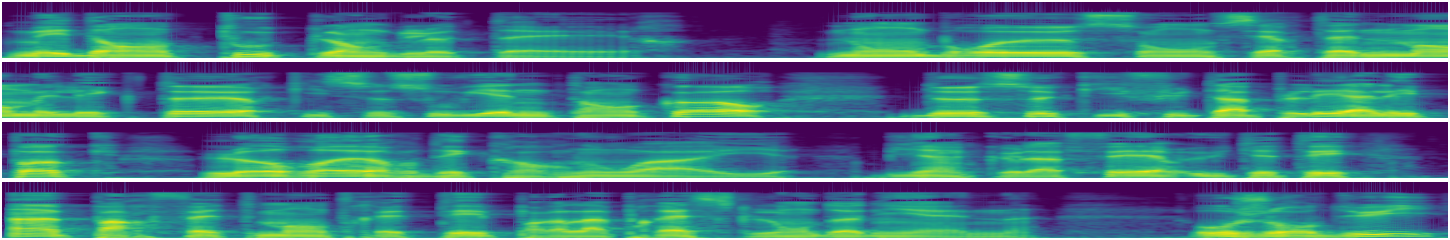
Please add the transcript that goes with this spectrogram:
mais dans toute l'Angleterre. Nombreux sont certainement mes lecteurs qui se souviennent encore de ce qui fut appelé à l'époque l'horreur des Cornouailles, bien que l'affaire eût été imparfaitement traitée par la presse londonienne. Aujourd'hui,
